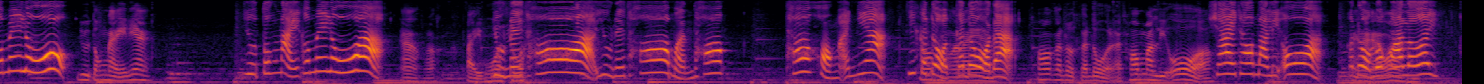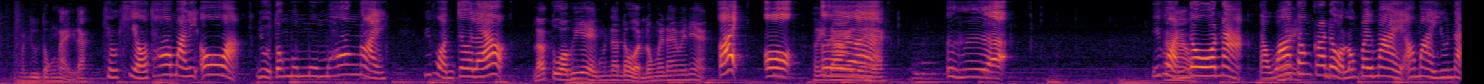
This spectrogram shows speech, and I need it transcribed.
ก็ไม่รู้ อยู่ตรงไหนเนี่ย อยู่ตรงไหนก็ไม่รู้อะ อ้าวแล้วไปมั่วอยู่ในซั่วท่ออะอยู่ในท่อเหมือนท่อ ท่อของอันเนี้ยที่กระโดดท่อของกอะไรระโดดอะ ท่อกระโดดกระโดดอะท่อมาริโอเหรอ ใช่ท่อมาริโออะกระโดดลงมาเลย มันอยู่ตรงไหนล่ะ เขียวๆท่อมาริโออะ อยู่ตรงมุมมุมๆห้องหน่อย พี่ฝนเจอแล้ว แล้วตัวพี่เอกมันจะโดดลงไปได้ไหมเนี่ย โอ้เฮ้ยได้ด้วยแฮะเออ พี่ฝนอ้าวโดนอะแต่ว่าเฮ้ย ต้องกระโดดลงไปใหม่เอาใหม่อยู่ไหน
